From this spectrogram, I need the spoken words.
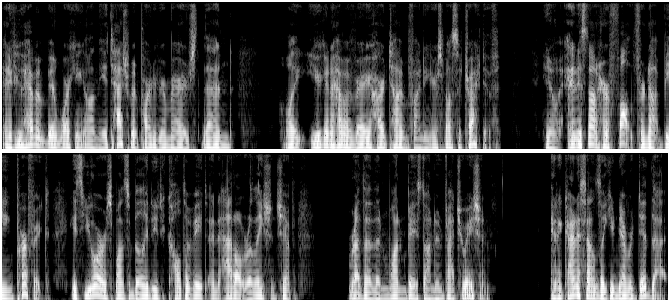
And if you haven't been working on the attachment part of your marriage, then, well, you're going to have a very hard time finding your spouse attractive. You know, and it's not her fault for not being perfect. It's your responsibility to cultivate an adult relationship rather than one based on infatuation. And it kind of sounds like you never did that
